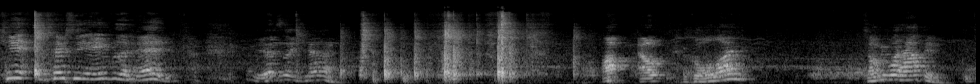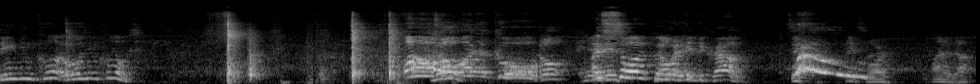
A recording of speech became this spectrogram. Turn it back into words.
Can't intentionally aim for the head. Yes, I can. Up, the goal line. Tell me what happened. It didn't even close. It wasn't even close. Oh, No. what a goal! No, I saw it go. No, it hit the crowd. Six, Woo! six more. Line it up.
